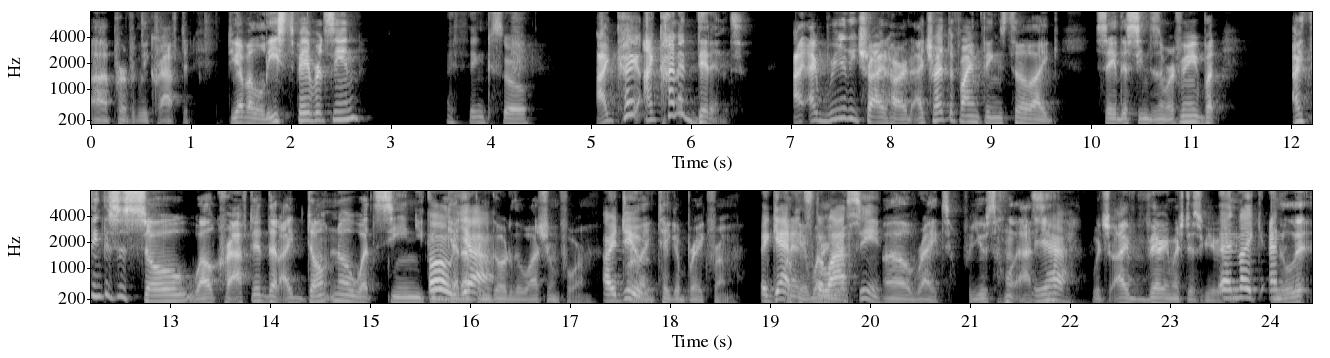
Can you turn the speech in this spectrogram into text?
uh, perfectly crafted. Do you have a least favorite scene? I think so. I kind I kind of didn't. I, I really tried hard. I tried to find things to like say this scene doesn't work for me, but I think this is so well crafted that I don't know what scene you could Oh, get up and go to the washroom for. I Or, do. like take a break from. Again, Okay, it's the last yours? scene. Oh, right. For you, it's the last scene. Yeah. scene, which I very much disagree with. And, you. like, and- the, li-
